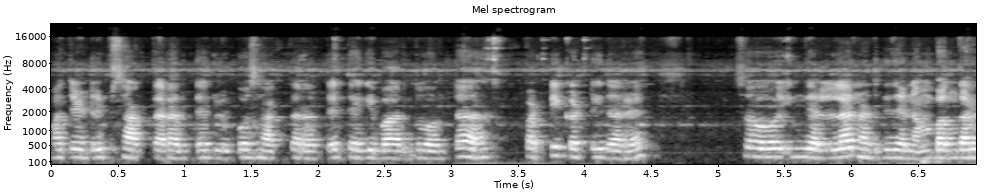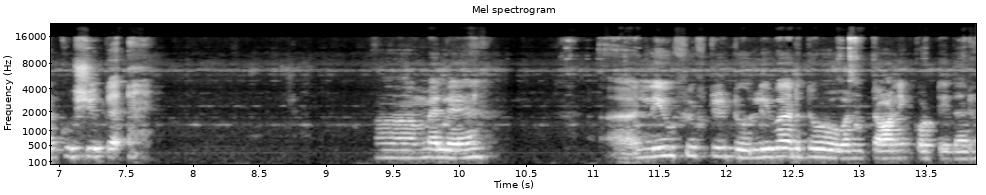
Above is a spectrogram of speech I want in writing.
ಮತ್ತೆ ಡ್ರಿಪ್ಸ್ ಹಾಕ್ತಾರಂತೆ, ಗ್ಲುಕೋಸ್ ಹಾಕ್ತಾರಂತೆ, ತೆಗಿಬಾರ್ದು ಅಂತ ಪಟ್ಟಿ ಕಟ್ಟಿದ್ದಾರೆ. ಸೊ ಹಿಂಗೆಲ್ಲ ನಡೆದಿದೆ ನಮ್ಮ ಬಂಗಾರ ಖುಷಿಗೆ ಆಮೇಲೆ ಲೀವ್ ಫಿಫ್ಟಿ ಟು ಲಿವರ್ದು ಒಂದು ಟಾನಿಕ್ ಕೊಟ್ಟಿದ್ದಾರೆ.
